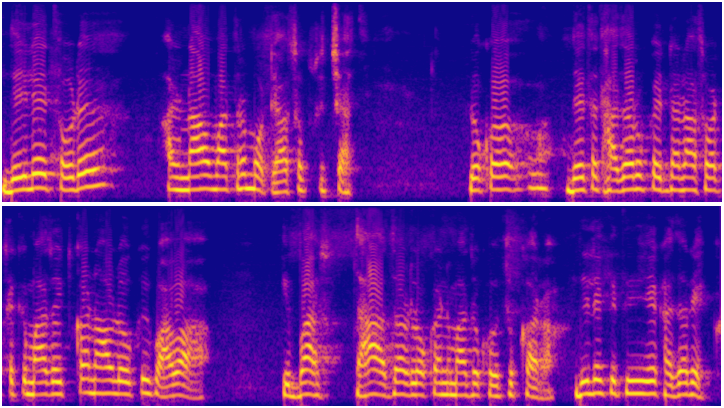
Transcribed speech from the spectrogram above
दिले थोडं आणि नाव मात्र मोठे असं इच्छा लोक देतात हजार रुपये त्यांना असं वाटतं की माझं इतकं नाव लौकिक व्हावा की बस दहा हजार लोकांनी माझं कौतुक करा. दिले किती? एक हजार एक.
